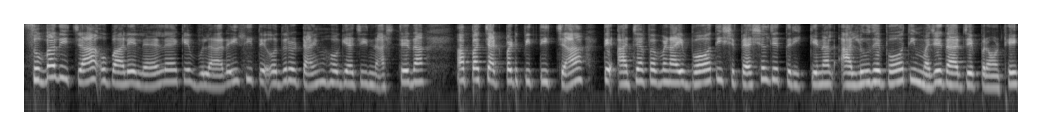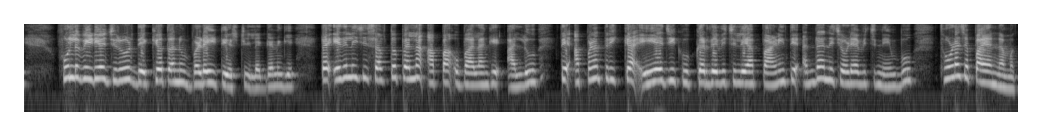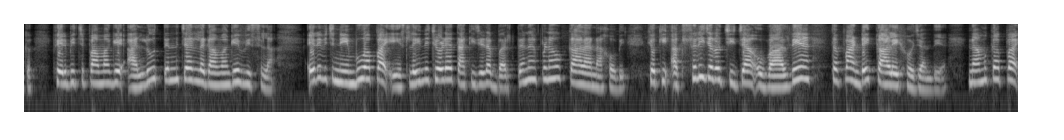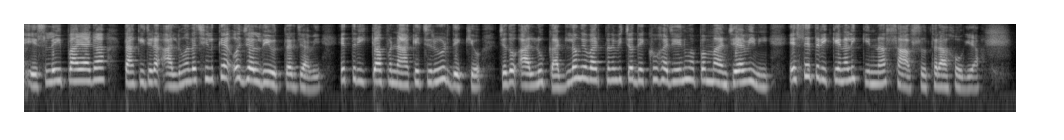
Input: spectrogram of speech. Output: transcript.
ਸਵੇਰ ਦੀ ਚਾਹ ਉਬਾਲੇ ਲੈ ਲੈ ਕੇ ਬੁਲਾ ਰਹੀ ਸੀ ਤੇ ਉਧਰੋਂ ਟਾਈਮ ਹੋ ਗਿਆ ਜੀ ਨਾਸ਼ਤੇ ਦਾ। ਆਪਾਂ ਚਟਪਟ ਪੀਤੀ ਚਾਹ ਤੇ ਅੱਜ ਆਪਾਂ ਬਣਾਏ ਬਹੁਤ ਹੀ ਸਪੈਸ਼ਲ ਜੇ ਤਰੀਕੇ ਨਾਲ ਆਲੂ ਦੇ ਬਹੁਤ ਹੀ ਮਜ਼ੇਦਾਰ ਜੇ ਪਰੌਂਠੇ। ਫੁੱਲ ਵੀਡੀਓ ਜਰੂਰ ਦੇਖਿਓ, ਤੁਹਾਨੂੰ ਬੜੇ ਹੀ ਟੇਸਟੀ ਲੱਗਣਗੇ। ਤਾਂ ਇਹਦੇ ਲਈ ਜੀ ਸਭ ਤੋਂ ਪਹਿਲਾਂ ਆਪਾਂ ਉਬਾਲਾਂਗੇ ਆਲੂ ਤੇ ਆਪਣਾ ਤਰੀਕਾ ਇਹ ਹੈ ਜੀ ਕੁੱਕਰ ਦੇ ਵਿੱਚ ਲਿਆ ਪਾਣੀ ਤੇ ਅੰਦਰ ਨਿਚੋੜਿਆ ਵਿੱਚ ਨਿੰਬੂ ਥੋੜਾ ਜਿਹਾ ਪਾਇਆ ਨਮਕ। ਫਿਰ ਵਿੱਚ ਪਾਵਾਂਗੇ ਆਲੂ, ਤਿੰਨ ਚਾਰ ਲਗਾਵਾਂਗੇ ਵਿਸਲਾ। ਇਹਦੇ ਵਿੱਚ ਨਿੰਬੂ ਆਪਾਂ ਇਸ ਲਈ ਨਿਚੋੜਿਆ ਤਾਂ ਕਿ ਜਿਹੜਾ ਬਰਤਨ ਹੈ ਆਪਣਾ ਉਹ ਕਾਲਾ ਨਾ ਹੋਵੇ। ਕਿਉਂਕਿ ਅਕਸਰ ਹੀ ਜਦੋਂ ਚੀਜ਼ਾਂ ਉਬਾਲਦੇ ਆ, ਤਾਂ ਭਾਂਡੇ ਕਾਲੇ ਹੋ ਜਾਂਦੇ ਆ। ਨਮਕ ਆਪਾਂ ਇਸ ਲਈ ਪਾਇਆਗਾ ਤਾਂ ਕਿ ਜਿਹੜਾ ਆਲੂਆਂ ਦਾ ਛਿਲਕਾ ਹੈ, ਉਹ ਜਲਦੀ ਉਤਰ ਜਾਵੇ। ਇਹ ਤਰੀਕਾ ਅਪਣਾ ਕੇ ਜ਼ਰੂਰ ਦੇਖਿਓ। ਜਦੋਂ ਆਲੂ ਕੱਢ ਲਓਗੇ ਬਰਤਨ ਵਿੱਚੋਂ, ਦੇਖੋ ਹਜੇ ਇਹਨੂੰ ਆਪਾਂ ਮਾਂਜਿਆ ਵੀ ਨਹੀਂ। ਇਸੇ ਤਰੀਕੇ ਨਾਲ ਹੀ ਕਿੰਨਾ ਸਾਫ਼ ਸੁਥਰਾ ਹੋ ਗਿਆ।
